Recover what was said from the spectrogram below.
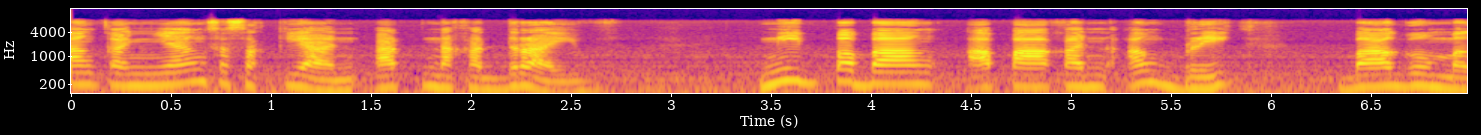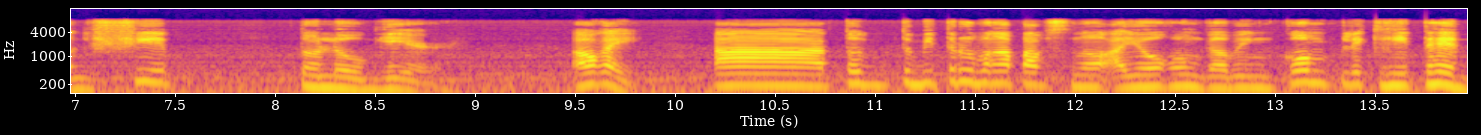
ang kanyang sasakyan at nakadrive, need pa bang apakan ang brake bago mag-shift to low gear? Okay, uh, to, to be true mga paps no, ayokong gawing complicated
